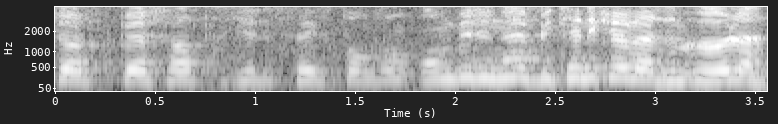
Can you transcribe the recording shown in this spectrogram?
4, 5, 6, 7, 8, 9, 10, 11'i ne? Bir tenike verdim öğlen.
